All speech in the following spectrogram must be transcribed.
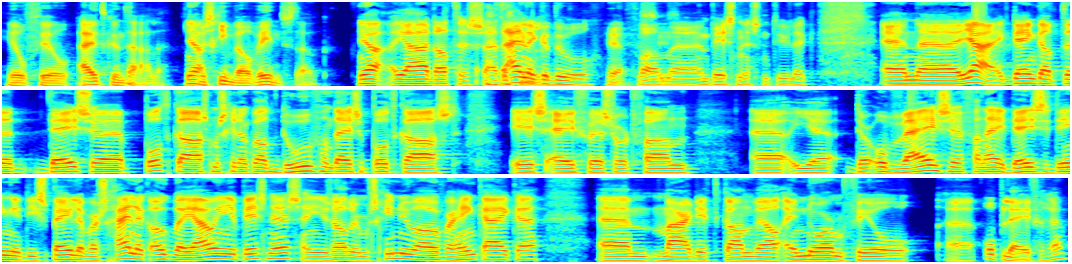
heel veel uit kunt halen. Ja. Misschien wel winst ook. Ja, ja, dat is uiteindelijk het doel ja, van uh, een business natuurlijk. En uh, ja, ik denk dat de, deze podcast, misschien ook wel het doel van deze podcast, is even een soort van je erop wijzen van hey, deze dingen die spelen waarschijnlijk ook bij jou in je business. En je zal er misschien nu wel overheen kijken. Um, maar dit kan wel enorm veel uh, opleveren.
